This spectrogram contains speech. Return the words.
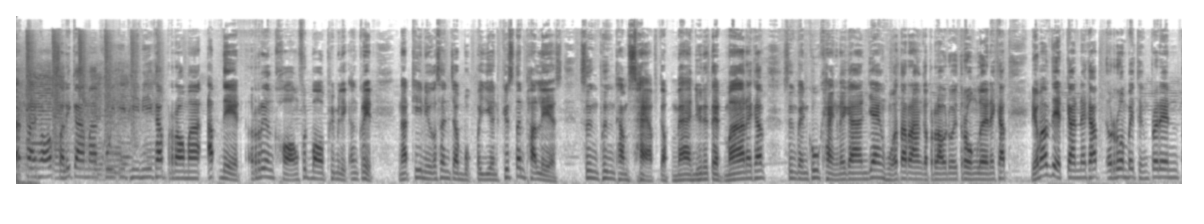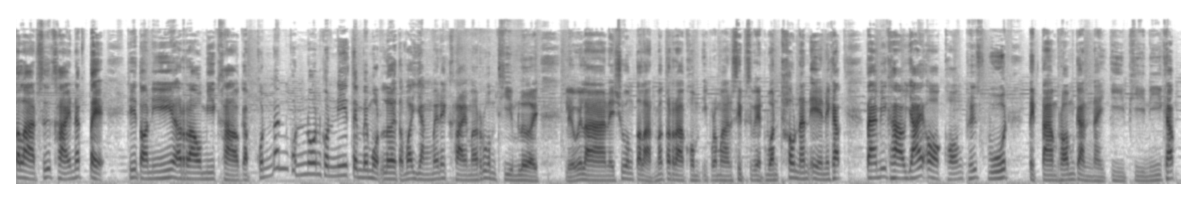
บ็คไททอล์กสาริกามาคุย EP นี้ครับ เรามาอัปเดตเรื่องของฟุตบอลพรีเมียร์ลีกอังกฤษ นัดที่นิวคาสเซิลจะบุกไปเยือนคริสตันพาเลสซึ่งเพิ่งทำแสบกับแมนยูไนเต็ดมานะครับ ซึ่งเป็นคู่แข่งในการแย่งหัวตารางกับเราโดยตรงเลยนะครับ เดี๋ยวมาอัปเดตกันนะครับ รวมไปถึงประเด็นตลาดซื้อขายนักเตะ ที่ตอนนี้เรามีข่าวกับคนนั้นคนโน้นคนนี้เต็มไปหมดเลย แต่ว่ายังไม่ได้ใครมาร่วมทีมเลย เหลือเวลาในช่วงตลาดมกราคมอีกประมาณ 10-11 วันเท่านั้นเองนะครับ แต่มีข่าวย้ายออกของคริสวูดติดตามพร้อมกันใน EP นี้ครับ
